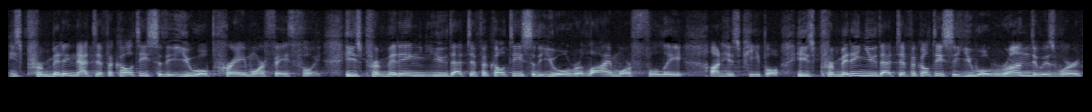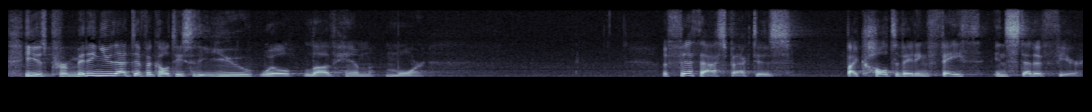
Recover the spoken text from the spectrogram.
He's permitting that difficulty so that you will pray more faithfully. He's permitting you that difficulty so that you will rely more fully on His people. He's permitting you that difficulty so you will run to His word. He is permitting you that difficulty so that you will love Him more. The fifth aspect is by cultivating faith instead of fear.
